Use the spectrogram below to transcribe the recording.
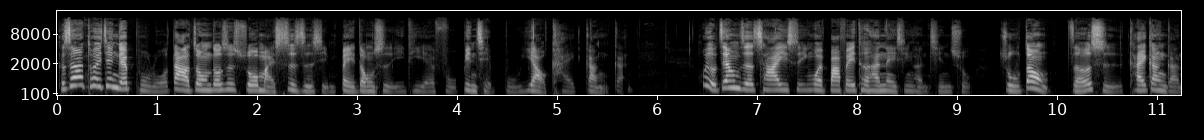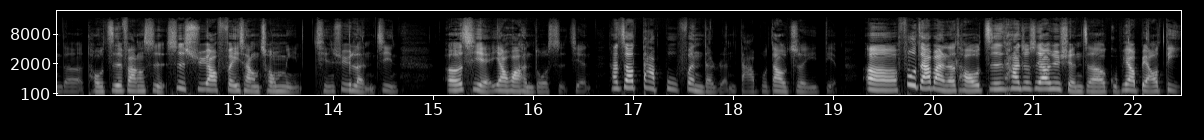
可是他推荐给普罗大众都是说买市值型被动式 ETF，并且不要开杠杆。会有这样子的差异，是因为巴菲特他内心很清楚，主动择时开杠杆的投资方式是需要非常聪明、情绪冷静，而且要花很多时间。他知道大部分的人达不到这一点。呃，复杂版的投资，它就是要去选择股票标的，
